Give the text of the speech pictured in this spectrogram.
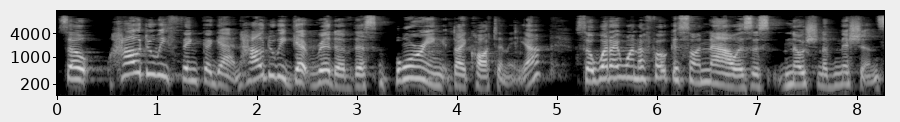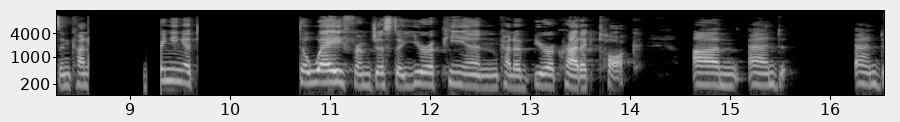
So how do we think again? How do we get rid of this boring dichotomy, yeah? So what I want to focus on now is this notion of missions and kind of bringing it away from just a European kind of bureaucratic talk um, and and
